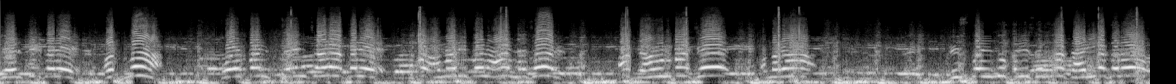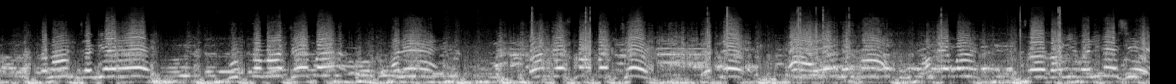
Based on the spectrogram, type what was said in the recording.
છેડતી કરે, અથવા કોઈ પણ ટ્રેન ચાલા કરે, તો અમારી પણ આ નજર આ ગ્રાઉન્ડમાં છે. અમારા વિશ્વ હિન્દુ પરિષદના કાર્યકરો તમામ જગ્યાએ ગુપ્તમાં છે પણ, અને કોંગ્રેસમાં પણ છે. એટલે આ આયોજનમાં અમે પણ સહભાગી બનીએ છીએ.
